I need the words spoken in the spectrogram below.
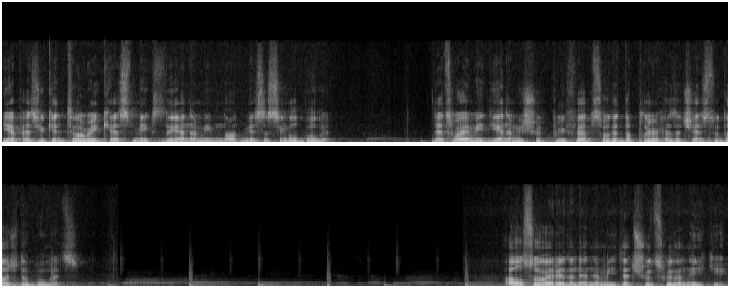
Yep, as you can tell, Raycast makes the enemy not miss a single bullet. That's why I made the enemy shoot prefab so that the player has a chance to dodge the bullets. I also added an enemy that shoots with an AK.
